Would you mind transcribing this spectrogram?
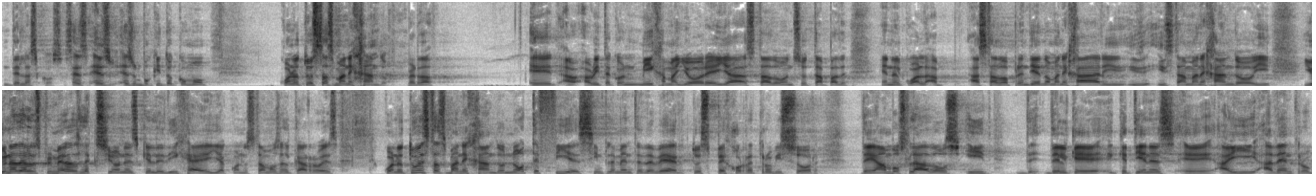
de las cosas. Es, un poquito como cuando tú estás manejando, ¿verdad? Eh, ahorita con mi hija mayor, ella ha estado en su etapa en el cual ha, estado aprendiendo a manejar y, está manejando. Y, una de las primeras lecciones que le dije a ella cuando estamos en el carro es, cuando tú estás manejando, no te fíes simplemente de ver tu espejo retrovisor de ambos lados y del que, tienes eh, ahí adentro.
